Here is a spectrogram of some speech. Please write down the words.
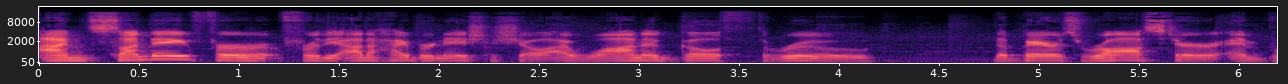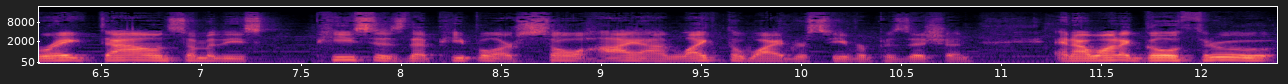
On Sunday for for the Out of Hibernation show, I want to go through the Bears roster and break down some of these pieces that people are so high on, like the wide receiver position. And I want to go through,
